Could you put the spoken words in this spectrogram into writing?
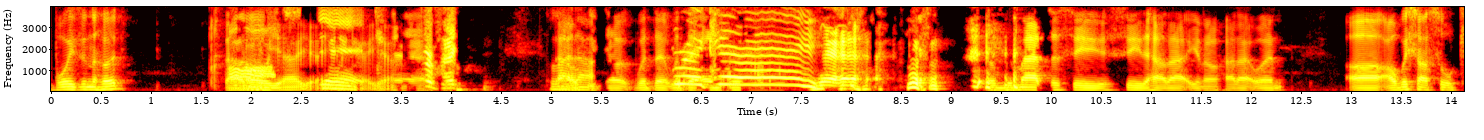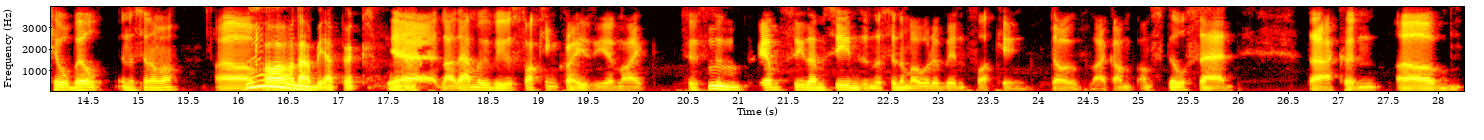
Boyz n the Hood. That Oh, would- yeah, yeah, yeah, sick. yeah. yeah, Perfect. like that that. would be dope with the with Ricky! yeah. yeah. It'd be mad to see see how that you know how that went. Uh, I wish I saw Kill Bill in the cinema. Um, oh, Mm. that'd be epic. yeah, like that movie was fucking crazy, and like just to Mm. be able to see them scenes in the cinema would have been fucking dope. Like I'm I'm still sad that I couldn't. Um,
